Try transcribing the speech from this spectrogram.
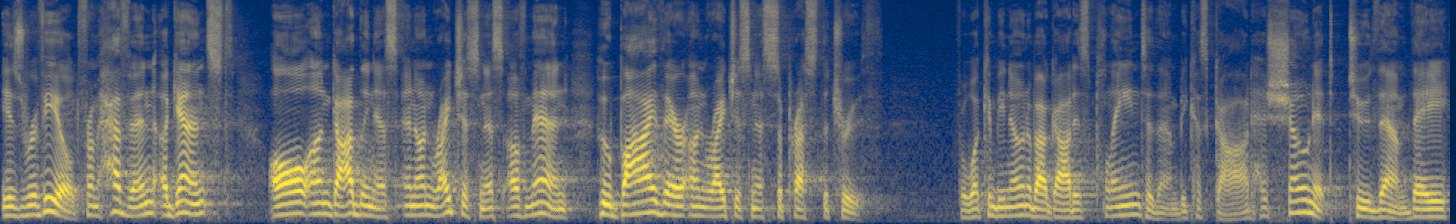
is revealed from heaven against all ungodliness and unrighteousness of men who by their unrighteousness suppress the truth. For what can be known about God is plain to them because God has shown it to them. They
